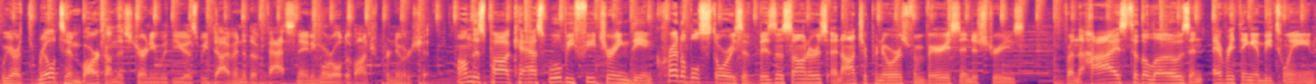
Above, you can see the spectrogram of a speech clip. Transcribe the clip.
We are thrilled to embark on this journey with you as we dive into the fascinating world of entrepreneurship. On this podcast, we'll be featuring the incredible stories of business owners and entrepreneurs from various industries, from the highs to the lows and everything in between.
